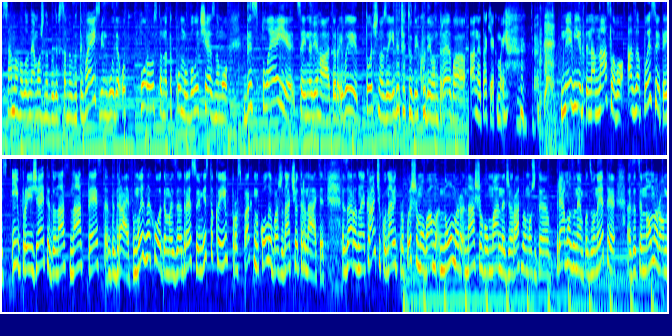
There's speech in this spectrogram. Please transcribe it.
Саме головне можна буде встановити Waze. Він буде от просто на такому величезному дисплеї цей навігатор, і ви точно заїдете туди, куди вам треба, а не так як ми. Не вірте нам на слово, а записуйтесь і приїжджайте до нас на тест-драйв. Ми знаходимося за адресою місто Київ, проспект Миколи Бажана, 14. Зараз на екранчику навіть пропишемо вам номер нашого менеджера. Ви можете прямо за ним подзвонити за цим номером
